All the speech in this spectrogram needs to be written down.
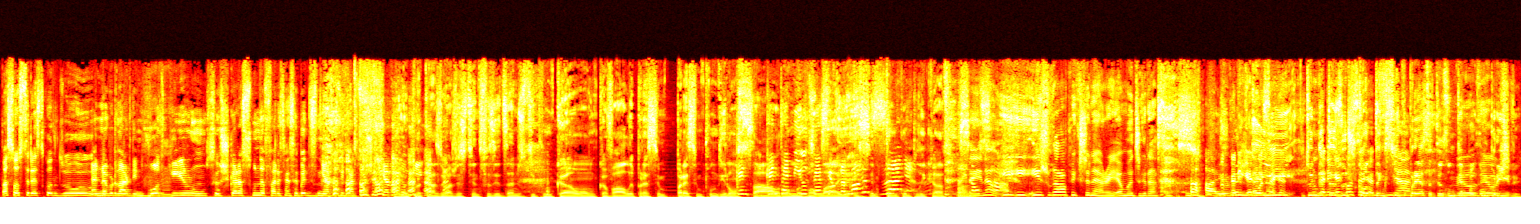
passa o stress quando. Ana Bernardino, vou adquirir um. Se eu chegar a segunda-feira sem saber desenhar, vou ficar tão chateada Eu, por acaso, eu às vezes tento fazer desenhos de tipo um cão ou um cavalo e parece-me parece um dinossauro quem tem ou uma é sempre, baleia. "Agora É sempre tão desenha." complicado. Sim, não. E, e- jogar ao Pictionary é uma desgraça. Ai, eu ninguém consegue- tu ainda nunca tens ninguém o consegue desconto, tem que ser adivinhar. depressa, tens um Meu tempo a Deus. cumprir.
